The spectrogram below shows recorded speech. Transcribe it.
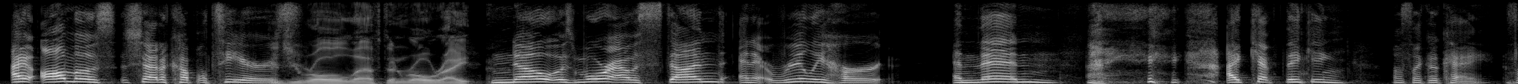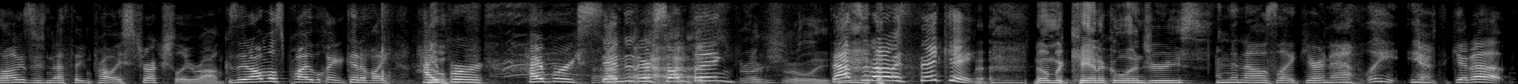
I almost shed a couple tears. Did you roll left and roll right? No, it was more I was stunned and it really hurt. And then I kept thinking, I was like, okay, as long as there's nothing probably structurally wrong. Because it almost probably looked like it could have like hyper hyper extended or something. Structurally. That's what I was thinking. no mechanical injuries. And then I was like, You're an athlete. You have to get up.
